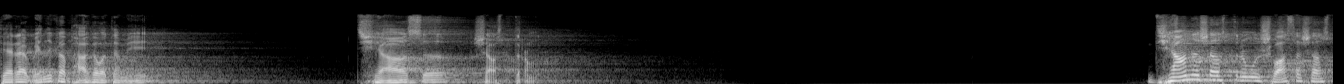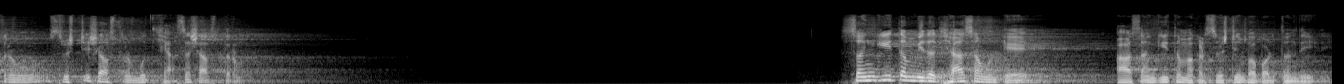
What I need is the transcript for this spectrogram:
తెర వెనుక భాగవతమే ధ్యాస శాస్త్రం ధ్యాన శాస్త్రము శ్వాస శాస్త్రము సృష్టి శాస్త్రము ధ్యాస శాస్త్రం సంగీతం మీద ధ్యాస ఉంటే ఆ సంగీతం అక్కడ సృష్టింపబడుతుంది.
